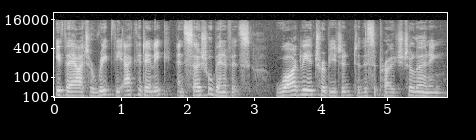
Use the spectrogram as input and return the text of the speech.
if they are to reap the academic and social benefits widely attributed to this approach to learning.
